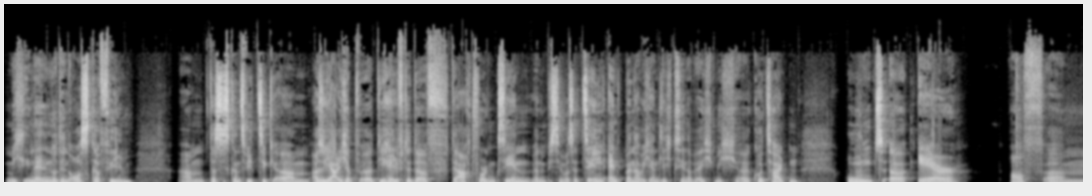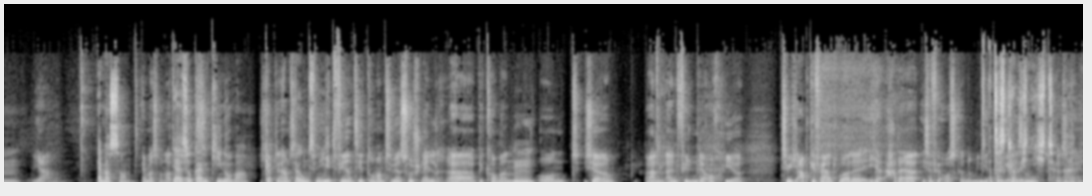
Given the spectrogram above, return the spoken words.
ich nenne nur den Oscar-Film. Ähm, das ist ganz witzig. Ähm, also ja, ich habe äh, die Hälfte der, der acht Folgen gesehen, werde ein bisschen was erzählen. Ant-Man habe ich endlich gesehen, da werde ich mich äh, kurz halten. Und äh, Air auf ähm, ja. Amazon. Amazon hat der sogar im Kino war. Ich glaube, den haben sie uns mitfinanziert, darum haben sie mir so schnell äh, bekommen. Mhm. Und ist ja ein, ein Film, der auch hier ziemlich abgefeiert wurde. Ich, hat er, ist er für Oscar nominiert? Das glaube ich nicht. Nein,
